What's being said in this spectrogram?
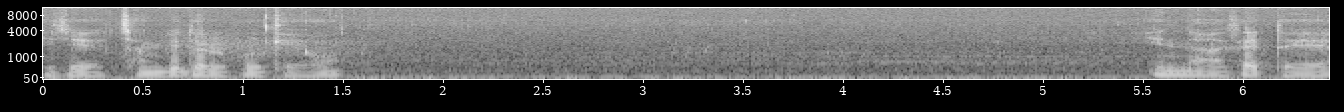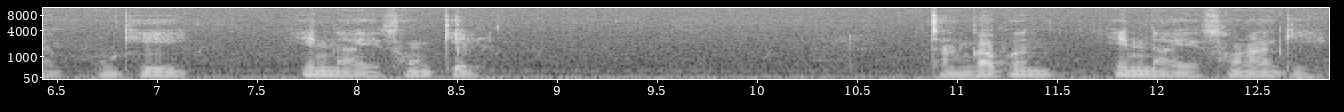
이제 장비들을 볼게요. 인나 세트의 무기, 인나의 손길, 장갑은 인나의 소나기,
